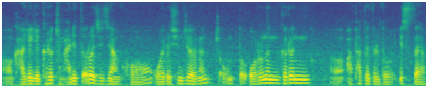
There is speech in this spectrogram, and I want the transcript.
어, 가격이 그렇게 많이 떨어지지 않고 오히려 심지어는 조금 또 오르는 그런 어, 아파트들도 있어요.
